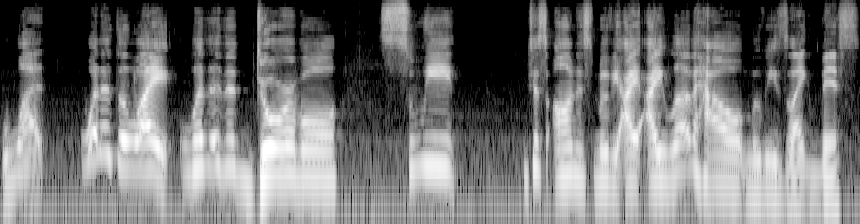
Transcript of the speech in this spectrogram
what what a delight! What an adorable, sweet, just honest movie. I I love how movies like this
